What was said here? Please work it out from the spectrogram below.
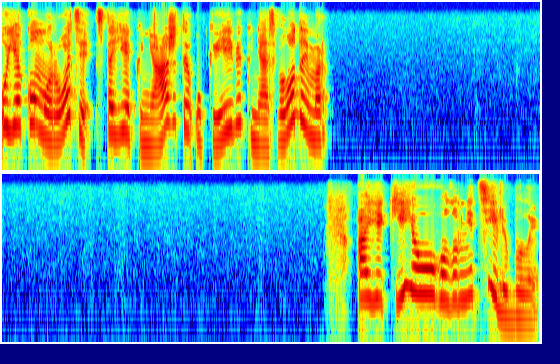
У якому році стає княжити у Києві князь Володимир? А які його головні цілі були?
